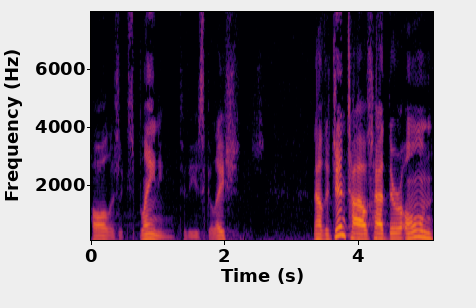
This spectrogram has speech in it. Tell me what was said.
Paul is explaining to these Galatians. Now, the Gentiles had their own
